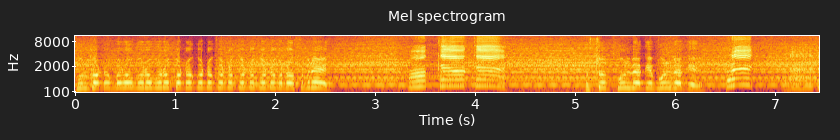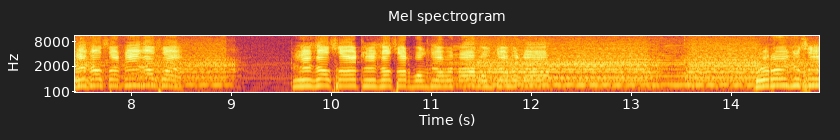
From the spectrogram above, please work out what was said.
ফুল কাটো বেরো বেরো বেরো কাটো কাটো কাটো কাটো কাটো কাটো ব্রেক। ওকে ওকে। ফুল ব্যাকে ফুল ব্যাকে। ব্রেক। ঠিক আছে ঠিক আছে। ঠিক আছে ঠিক আছে বলতে হবে না বলতে হবে না। বের হয়ে গেছি।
